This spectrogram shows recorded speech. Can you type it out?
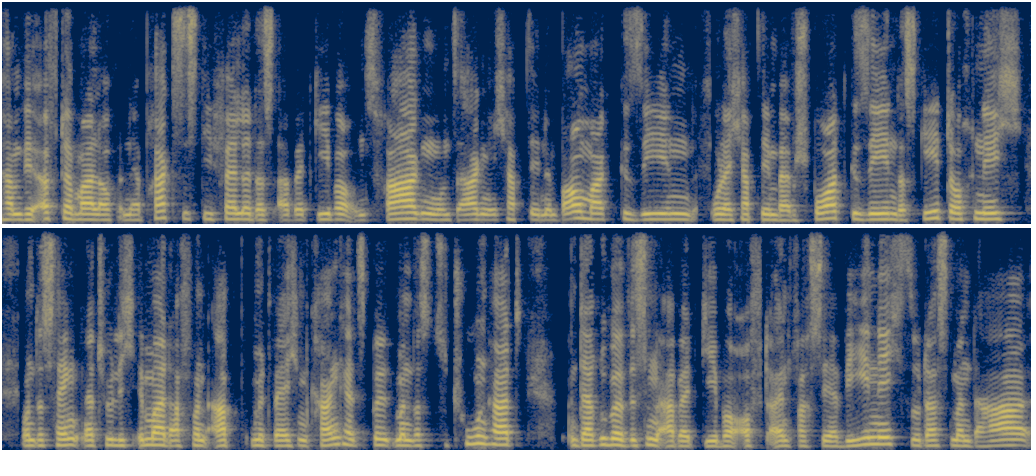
haben wir öfter mal auch in der Praxis die Fälle, dass Arbeitgeber uns fragen und sagen, ich habe den im Baumarkt gesehen oder ich habe den beim Sport gesehen, das geht doch nicht. Und das hängt natürlich immer davon ab, mit welchem Krankheitsbild man das zu tun hat. Und darüber wissen Arbeitgeber oft einfach sehr wenig, sodass man da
